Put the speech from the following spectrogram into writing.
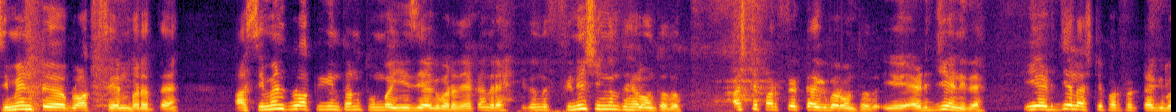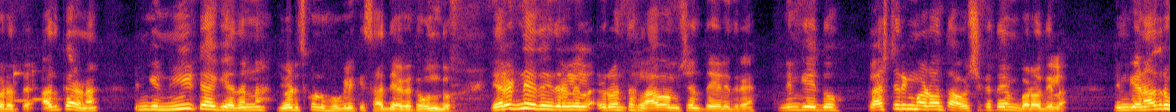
ಸಿಮೆಂಟ್ ಬ್ಲಾಕ್ಸ್ ಏನು ಬರುತ್ತೆ, ಆ ಸಿಮೆಂಟ್ ಬ್ಲಾಕ್ಗಿಂತ ತುಂಬ ಈಸಿಯಾಗಿ ಬರುತ್ತೆ. ಯಾಕಂದರೆ ಇದೊಂದು ಫಿನಿಶಿಂಗ್ ಅಂತ ಹೇಳುವಂಥದ್ದು ಅಷ್ಟೇ ಪರ್ಫೆಕ್ಟ್ ಆಗಿ ಬರುವಂಥದ್ದು ಈ ಎಡ್ಜಿ ಏನಿದೆ ಈ ಎಡ್ಜಲ್ಲಿ ಅಷ್ಟೇ ಪರ್ಫೆಕ್ಟ್ ಆಗಿ ಬರುತ್ತೆ. ಅದ ಕಾರಣ ನಿಮಗೆ ನೀಟಾಗಿ ಅದನ್ನ ಜೋಡಿಸ್ಕೊಂಡು ಹೋಗ್ಲಿಕ್ಕೆ ಸಾಧ್ಯ ಆಗುತ್ತೆ. ಒಂದು. ಎರಡನೇದು ಇದರಲ್ಲಿ ಇರುವಂತಹ ಲಾಭಾಂಶ ಅಂತ ಹೇಳಿದ್ರೆ ನಿಮಗೆ ಇದು ಪ್ಲಾಸ್ಟರಿಂಗ್ ಮಾಡುವಂತ ಅವಶ್ಯಕತೆ ಬರೋದಿಲ್ಲ. ನಿಮ್ಗೆ ಏನಾದ್ರೂ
